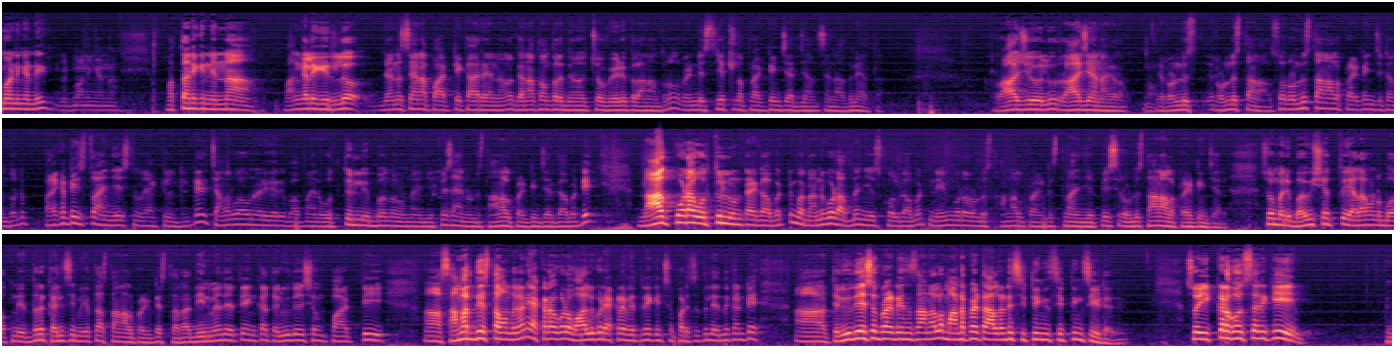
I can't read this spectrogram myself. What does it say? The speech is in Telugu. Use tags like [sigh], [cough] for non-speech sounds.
గుడ్ మార్నింగ్ అండి. గుడ్ మార్నింగ్ అన్న. మొత్తానికి నిన్న మంగళగిరిలో జనసేన పార్టీ కార్యాలయంలో గణతంత్ర దినోత్సవ వేడుకల అనంతరం రెండు సీట్లను ప్రకటించారు జనసేన అధినేత. రాజోలు రాజానగరం. రెండు రెండు స్థానాలు. సో రెండు స్థానాలు ప్రకటించడంతో ప్రకటిస్తూ ఆయన చేసిన వ్యాఖ్యలు ఏంటంటే చంద్రబాబు నాయుడు గారికి పాప ఆయన ఒత్తిళ్ళు ఇబ్బందులు ఉన్నాయని చెప్పేసి ఆయన రెండు స్థానాలు ప్రకటించారు కాబట్టి నాకు కూడా ఒత్తిళ్ళు ఉంటాయి కాబట్టి మరి నన్ను కూడా అర్థం చేసుకోవాలి కాబట్టి నేను కూడా రెండు స్థానాలు ప్రకటిస్తున్నానని చెప్పేసి రెండు స్థానాలు ప్రకటించారు. సో మరి భవిష్యత్తు ఎలా ఉండబోతుంది? ఇద్దరు కలిసి మిగతా స్థానాలు ప్రకటిస్తారా? దీని మీద అయితే ఇంకా తెలుగుదేశం పార్టీ సమర్థిస్తూ ఉంది కానీ ఎక్కడ కూడా వాళ్ళు కూడా ఎక్కడ వ్యతిరేకించిన పరిస్థితులు ఎందుకంటే తెలుగుదేశం ప్రకటించిన స్థానాల్లో Mandapeta already sitting sitting seat అది. సో ఇక్కడికి వచ్చేసరికి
